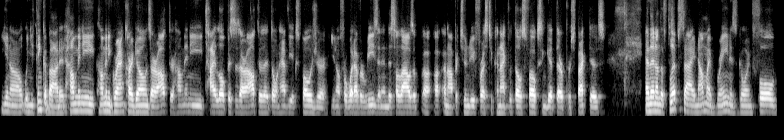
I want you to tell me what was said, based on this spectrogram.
you know when you think about it how many how many grant cardones are out there? How many Tai Lopez's are out there that don't have the exposure you know for whatever reason? And this allows a, a, an opportunity for us to connect with those folks and get their perspectives and then on the flip side now my brain is going full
